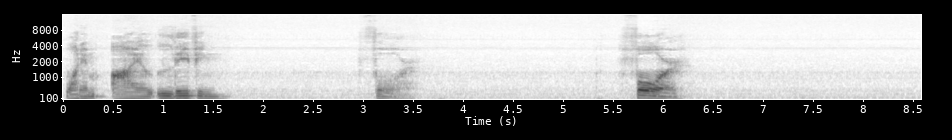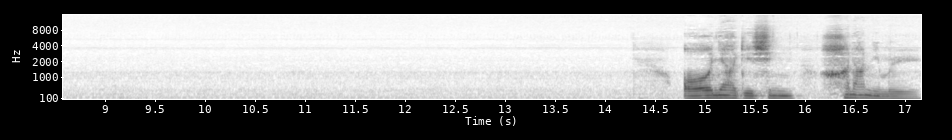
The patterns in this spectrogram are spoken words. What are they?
what am I living for? For 언약이신 하나님을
